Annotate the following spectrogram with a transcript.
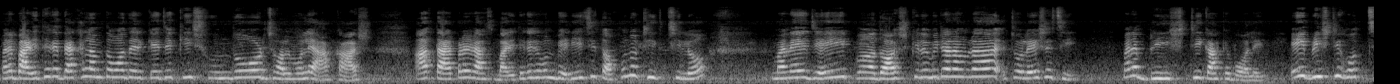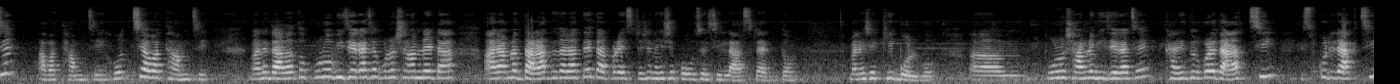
মানে বাড়ি থেকে দেখালাম তোমাদেরকে যে কি সুন্দর ঝলমলে আকাশ। আর তারপরে বাড়ি থেকে যখন বেরিয়েছি তখনও ঠিক ছিল। মানে যেই দশ কিলোমিটার আমরা চলে এসেছি মানে বৃষ্টি কাকে বলে? এই বৃষ্টি হচ্ছে, আবার থামছে, হচ্ছে, আবার থামছে। মানে দাদা তো পুরো ভিজে গেছে পুরো সামনেটা, আর আমরা দাঁড়াতে দাঁড়াতে তারপরে স্টেশনে এসে পৌঁছেছি লাস্ট একদম। মানে সে কি বলব? পুরো সামনে ভিজে গেছে, খানিক দূর করে দাঁড়াচ্ছি স্কুটি রাখছি,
